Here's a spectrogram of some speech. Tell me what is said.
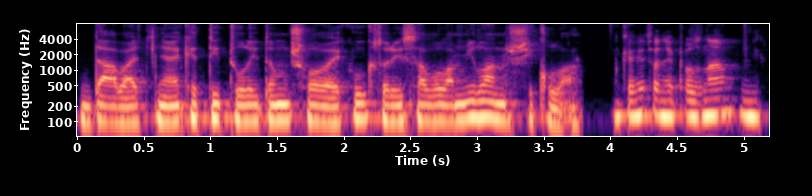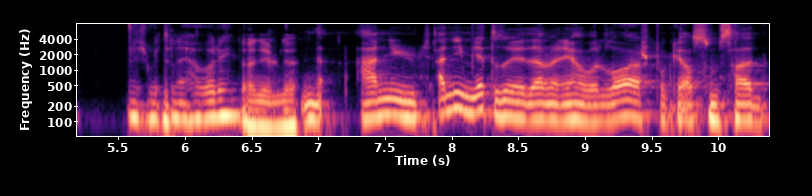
dávať nejaké tituly tomu človeku, ktorý sa volá Milan Šikula. Ok, to nepoznám. Nič mi to nehovorí? Ani mne. No, ani, ani mne to nedávno nehovorilo, až pokiaľ som sa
